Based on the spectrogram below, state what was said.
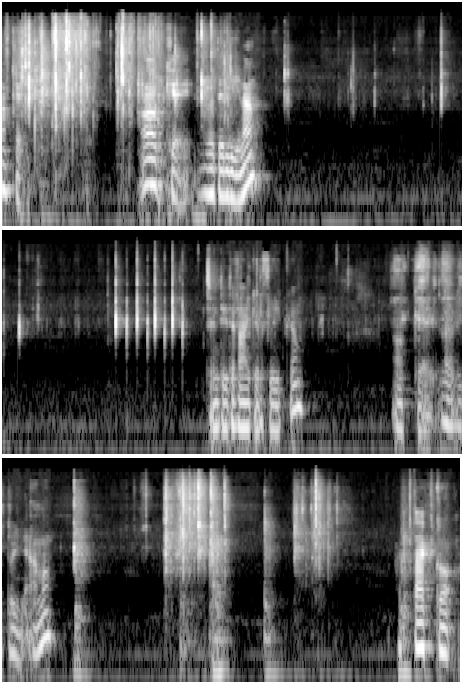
ok. Ok rotellina. Sentite fa anche il flick ok la ritogliamo attacco.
